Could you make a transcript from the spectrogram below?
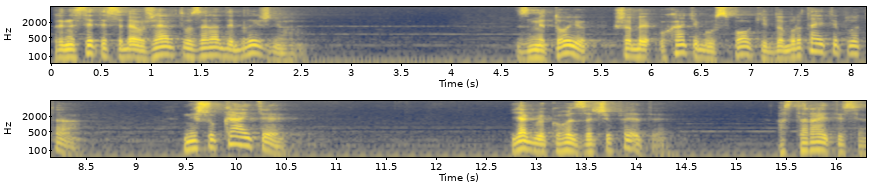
принести себе в жертву заради ближнього. З метою, щоб у хаті був спокій, доброта і теплота. Не шукайте, як би когось зачепити, а старайтеся,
